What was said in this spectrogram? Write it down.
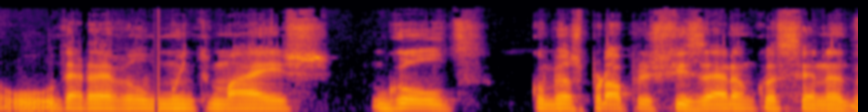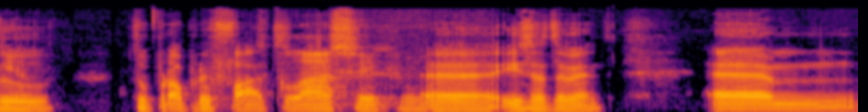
o Daredevil muito mais gold como eles próprios fizeram com a cena do, yeah. do próprio fato. Clássico. Uh, exatamente. Um,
